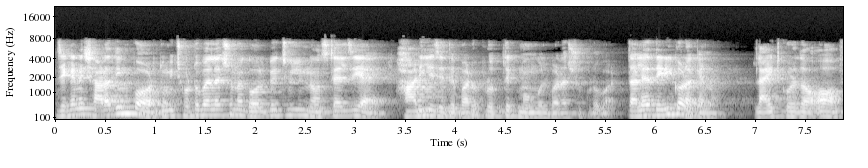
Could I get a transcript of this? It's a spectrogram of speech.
যেখানে সারাদিন পর তুমি ছোটবেলায় শোনা গল্পের ঝুলি নস্টালজিয়ায় হারিয়ে যেতে পারো প্রত্যেক মঙ্গলবার আর শুক্রবার। তাহলে আর দেরি করা কেন? লাইট করে দাও অফ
